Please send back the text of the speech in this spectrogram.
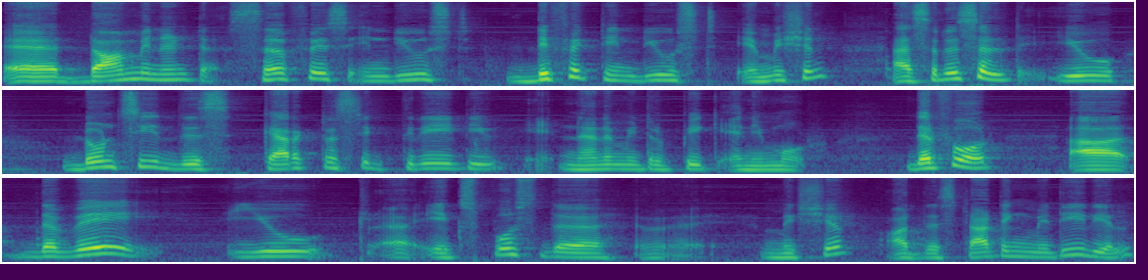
a dominant surface induced defect induced emission as a result you do not see this characteristic 380 nanometer peak anymore. Therefore, uh, the way you uh, expose the uh, mixture or the starting material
